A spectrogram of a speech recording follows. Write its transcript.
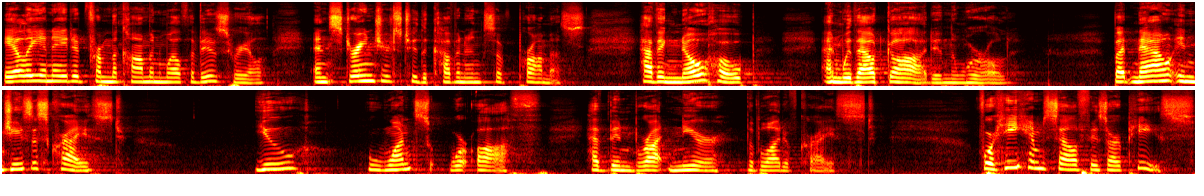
alienated from the commonwealth of Israel, and strangers to the covenants of promise, having no hope and without God in the world. But now in Jesus Christ, you who once were off have been brought near the blood of Christ. For he himself is our peace,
